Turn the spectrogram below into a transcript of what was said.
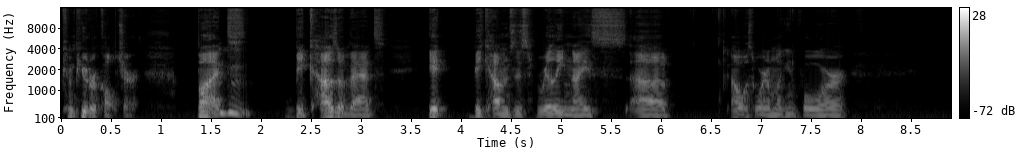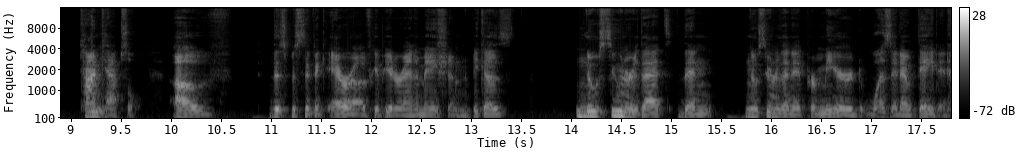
computer culture. But Mhm. because of that, it becomes this really nice uh, oh, what's the word I'm looking for? Time capsule of the specific era of computer animation because no sooner that than no sooner than it premiered was it outdated.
